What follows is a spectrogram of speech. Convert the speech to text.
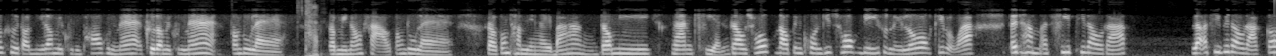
ก็คือตอนนี้เรามีคุณพ่อคุณแม่ คือเรามีคุณแม่ต้องดูแลครับเรามีน้องสาวต้องดูแล เราต้องทำยังไงบ้าง เรามีงานเขียนเราโชค เราเป็นคนที่โชคดีที่สุดในโลกที่แบบว่า ได้ทำอาชีพที่เรารัก แล้วอาชีพที่เรารักก็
